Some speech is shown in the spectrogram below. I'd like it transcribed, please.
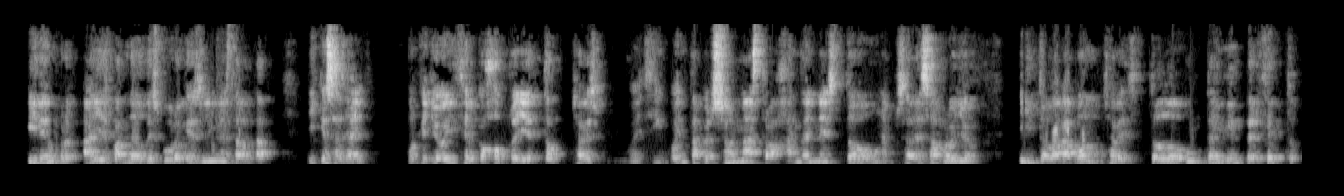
y de ahí es cuando descubro que es Lean Startup y que es Agile. Porque yo hice el cojo proyecto, ¿sabes? 50 personas trabajando en esto, una empresa de desarrollo y todo capón, ¿sabes? Todo un timing perfecto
